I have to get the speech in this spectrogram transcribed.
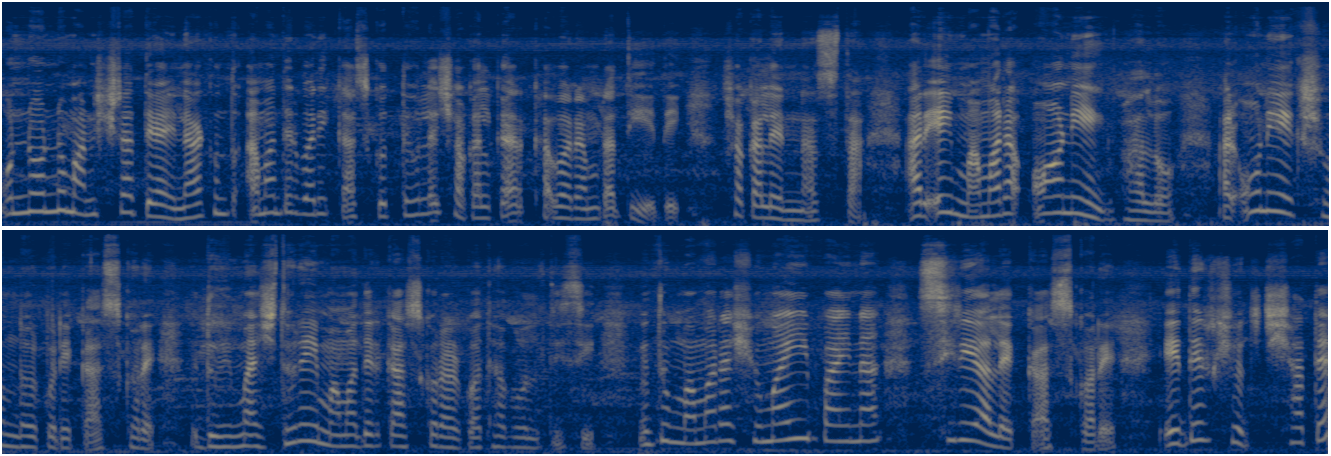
অন্য অন্য মানুষরা দেয় না। কিন্তু আমাদের বাড়ি কাজ করতে হলে সকালকার খাবার আমরা দিয়ে দিই। সকালের নাস্তা। আর এই মামারা অনেক ভালো। আর অনেক সুন্দর করে কাজ করে। দুই মাস ধরেই মামাদের কাজ করার কথা বলতেছি। কিন্তু মামারা সময়ই পায় না সিরিয়ালে কাজ করে। এদের সাথে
